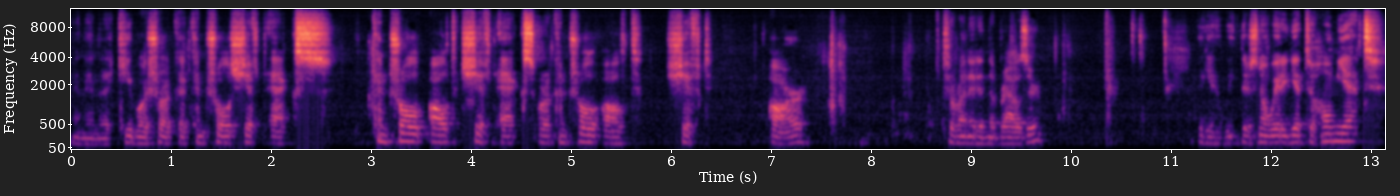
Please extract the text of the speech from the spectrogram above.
And then the keyboard shortcut Control Shift X, Control Alt Shift X, or Control Alt Shift R to run it in the browser. Again, we, there's no way to get to home yet.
